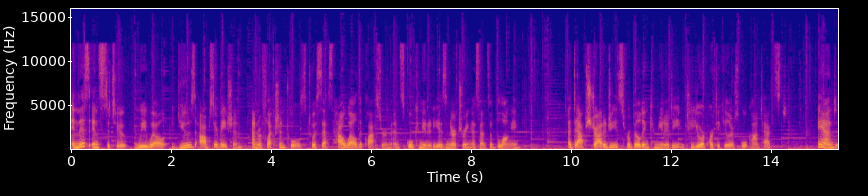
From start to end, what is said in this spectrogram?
In this institute, we will use observation and reflection tools to assess how well the classroom and school community is nurturing a sense of belonging, adapt strategies for building community to your particular school context, and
